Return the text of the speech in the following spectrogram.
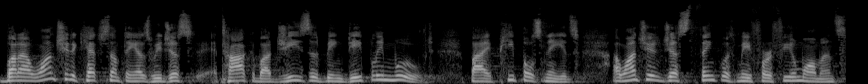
But I want you to catch something as we just talk about Jesus being deeply moved by people's needs. I want you to just think with me for a few moments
